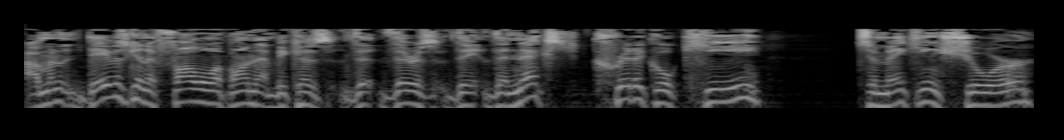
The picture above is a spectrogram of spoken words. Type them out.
I'm gonna Dave is gonna follow up on that because the, there's the the next critical key to making sure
